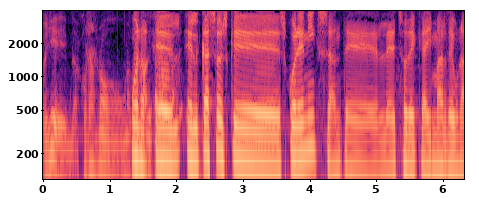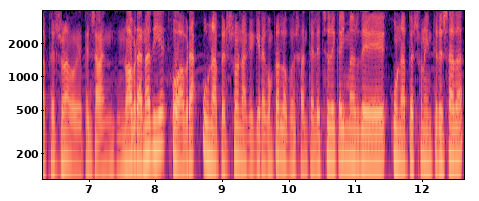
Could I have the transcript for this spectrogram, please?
oye, las cosas no... Una cosa Bueno, la el, el caso es que Square Enix, ante el hecho de que hay más de una persona, porque pensaban, no habrá nadie o habrá una persona que quiera comprarlo, pues ante el hecho de que hay más de una persona interesada,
